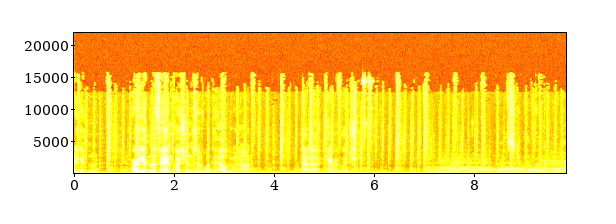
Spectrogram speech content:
Already getting, already getting the fan questions of what the hell going on with that uh, camera glitch. Let's get that back up going.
